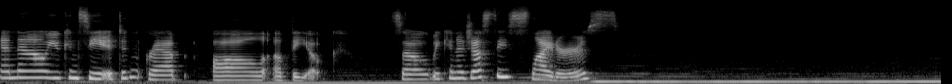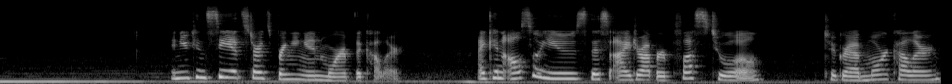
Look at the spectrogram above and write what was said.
And now you can see it didn't grab all of the yolk. So we can adjust these sliders and you can see it starts bringing in more of the color. I can also use this eyedropper plus tool to grab more color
